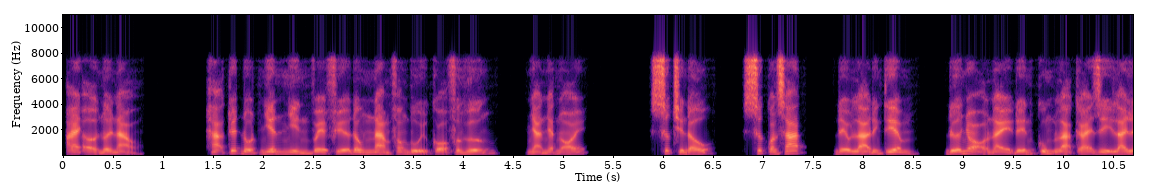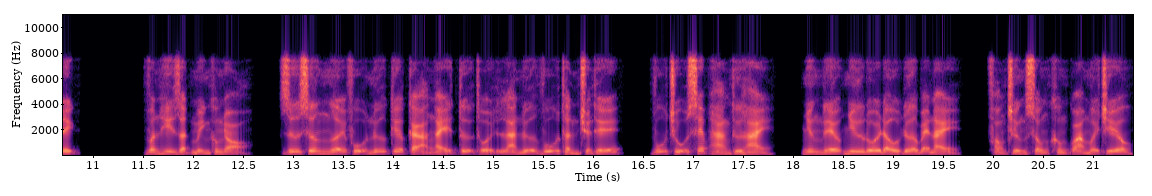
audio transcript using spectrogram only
Ai ở nơi nào? Hạ tuyết đột nhiên nhìn về phía đông nam phong đuổi cỏ phương hướng, nhàn nhạt nói. Sức chiến đấu, sức quan sát, đều là đỉnh tiêm, đứa nhỏ này đến cùng là cái gì lai lịch. Vân Hy giật mình không nhỏ, dư xương người phụ nữ kia cả ngày tự thổi là nữ vũ thần truyền thế, vũ trụ xếp hàng thứ hai, nhưng nếu như đối đầu đứa bé này, phòng trường sống không qua 10 chiêu.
